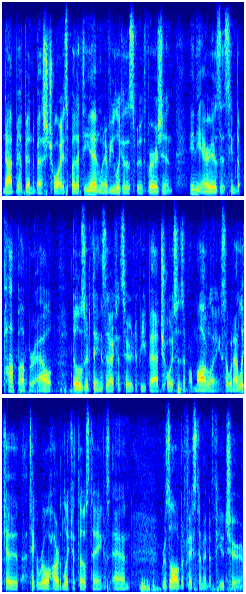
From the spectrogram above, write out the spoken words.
not have been the best choice. But at the end, whenever you look at the smooth version, any areas that seem to pop up or out, those are things that I consider to be bad choices in my modeling. So when I look at it, I take a real hard look at those things and resolve to fix them in the future.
